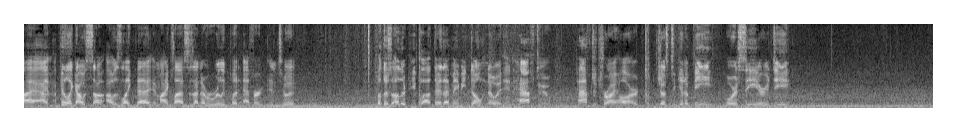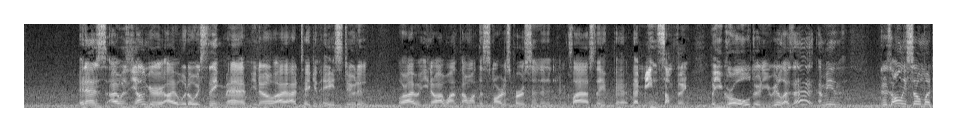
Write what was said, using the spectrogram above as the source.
I, I feel like I was I was like that in my classes. I never really put effort into it. But there's other people out there that maybe don't know it and have to have to try hard just to get a B or a C or a D. And as I was younger, I would always think, man, you know, I, would take an A student, or I, you know, I want I want the smartest person in, in class. They that, that means something. But you grow older and you realize that. I mean, there's only so much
